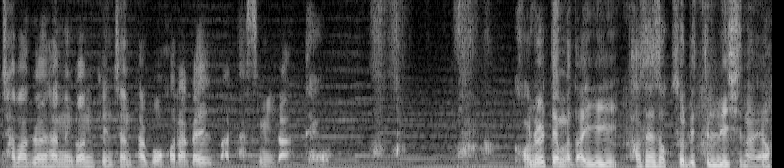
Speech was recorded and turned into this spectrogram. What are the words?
차박을 하는 건 괜찮다고 허락을 맡았습니다. 네. 걸을 때마다 이 파쇄석 소리 들리시나요?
